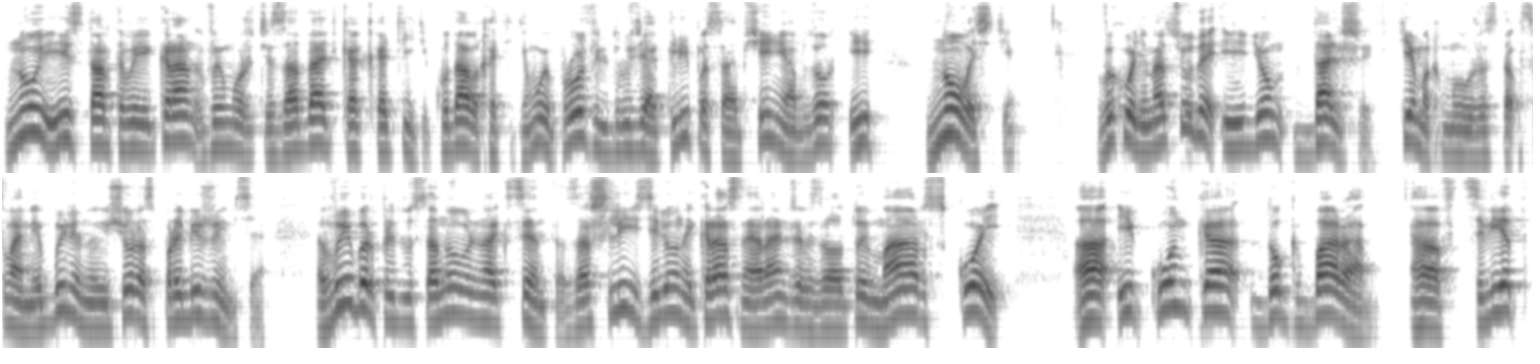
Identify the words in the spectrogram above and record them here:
Ну и стартовый экран вы можете задать как хотите, куда вы хотите. Мой профиль, друзья, клипы, сообщения, обзор и новости. Выходим отсюда и идем дальше. В темах мы уже с вами были, но еще раз пробежимся. Выбор предустановлен акцента. Зашли зеленый, красный, оранжевый, золотой, морской. А, иконка докбара а, в цвет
